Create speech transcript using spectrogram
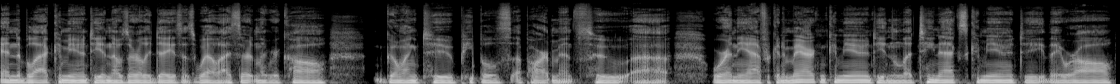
in the black community in those early days as well. I certainly recall going to people's apartments who uh, were in the African American community and the Latinx community. They were all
